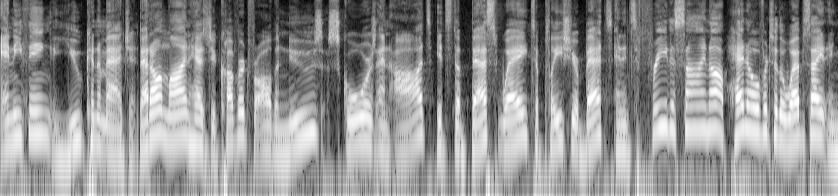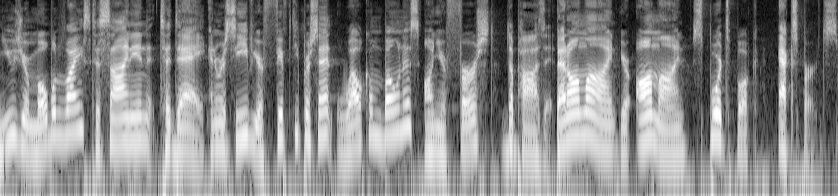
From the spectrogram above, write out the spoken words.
anything you can imagine. Bet online has you covered for all the news, scores, and odds. It's the best way to place your bets, and it's free to sign up. Head over to the website and use your mobile device to sign in today and receive your 50% welcome bonus on your first deposit. Bet online, your online sportsbook experts.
